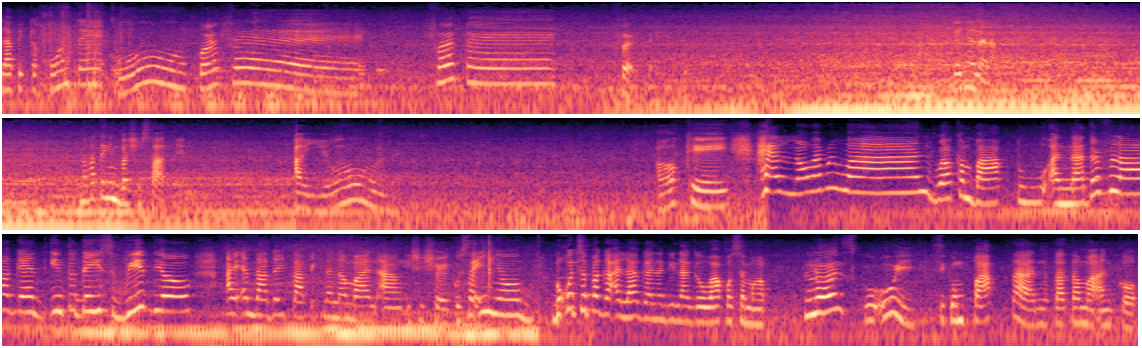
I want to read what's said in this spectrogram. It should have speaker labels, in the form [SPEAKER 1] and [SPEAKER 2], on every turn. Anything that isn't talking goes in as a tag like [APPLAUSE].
[SPEAKER 1] Lapit ka konti. Oh, perfect. Perfect. Perfect. Ganyan lang. Nakatingin ba siya sa atin? Ayun. Okay. Hello everyone! Welcome back to another vlog and in today's video ay another topic na naman ang isi-share ko sa inyo. Bukod sa pag-aalaga na ginagawa ko sa mga plants ko, uy, si Compacta, natatamaan ko.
